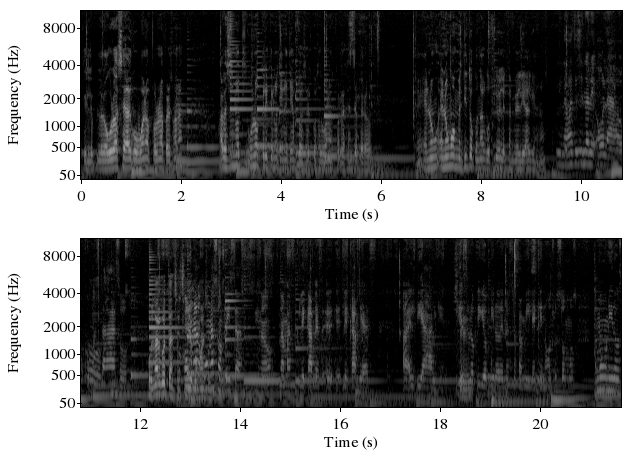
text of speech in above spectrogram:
que logró hacer algo bueno por una persona. A veces uno, uno cree que no tiene tiempo de hacer cosas buenas por la gente, pero en un, en un momentito con algo suyo le cambió el día a alguien, ¿no? Y nada más diciéndole hola o cómo Oh. estás o, Con algo tan o con sencillo una, como con una eso. sonrisa, you know, nada más le cambias, eh, eh, le cambias ah, el día a alguien. Sí. Y eso es lo que yo miro de nuestra familia, que nosotros somos, somos unidos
